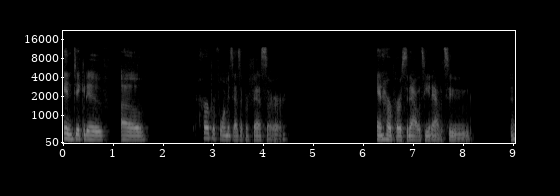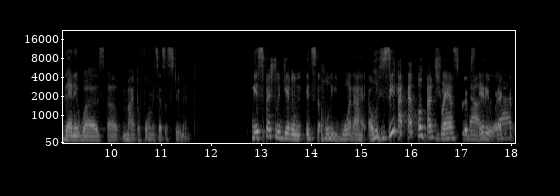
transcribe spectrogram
indicative of her performance as a professor and her personality and attitude than it was of my performance as a student. Especially given it's the only one I only see I have on my transcripts that, anywhere.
